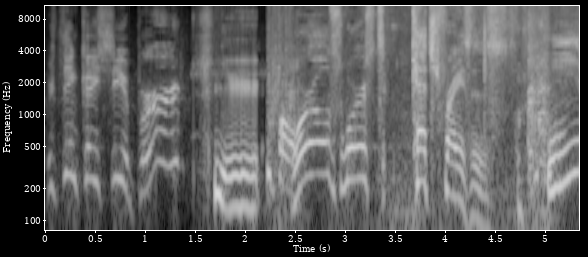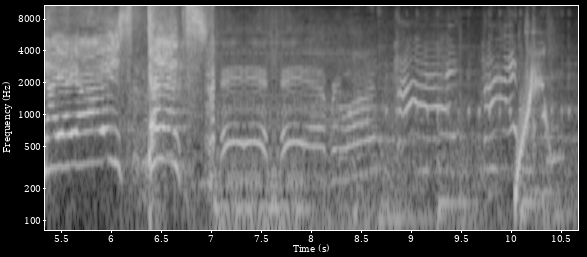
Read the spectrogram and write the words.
You think I see a bird? World's worst catchphrases. Nice pants! Hey, hey, everyone. Hi! Hi!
